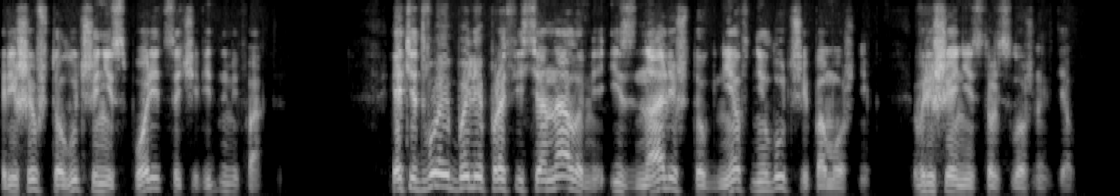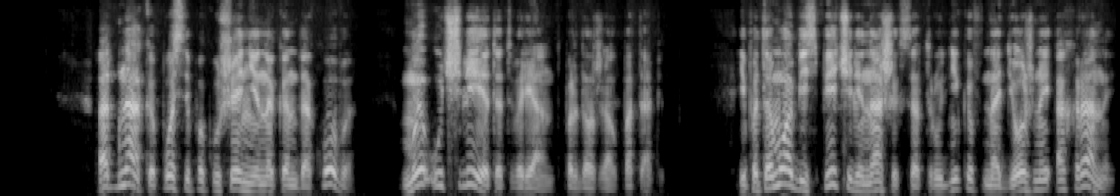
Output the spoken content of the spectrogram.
решив, что лучше не спорить с очевидными фактами. Эти двое были профессионалами и знали, что гнев не лучший помощник в решении столь сложных дел. Однако после покушения на Кондакова мы учли этот вариант, продолжал Потапин, и потому обеспечили наших сотрудников надежной охраной,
